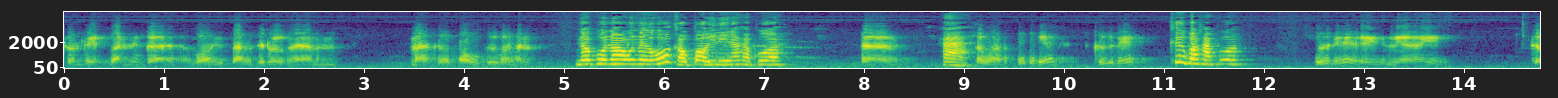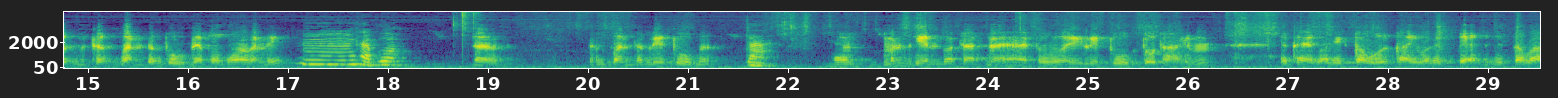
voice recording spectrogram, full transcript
ส่วนเลขวันนี่ก็บ่อยฟังสิหรอกนะมันมากเกินเป้าคือว่าหันโนปูนอกหนึ่งโอ้เขาเป่าอีหลีนะคะปูอ่าค่ะ แต่ว่าคือเด็กคือเด็กคือบ่ค่ะปูคือเด็กไอ้เนี่ยไอ้ทั้งทั้งวันทั้งถูกเนี่ยพอๆกันนี่อืมค่ะปูอ่าทั้งวันทั้งเลขถูกนะจ้ามันมันเห็นว่าชัดนะตัวไอ้เลขถูกตัวท้ายมัน แค่ว่าเลขเก้าหรือใกล้ว่าเลขแปดเนี่ยแต่ว่า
